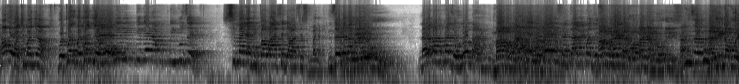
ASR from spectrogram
maama wakimanya. Bwe twe- bwe twejewo Biri- bigenda ku- bikuze. Simanya biva wansi ebya wansi simanya nze nalaba mukazi ono ng'ali Maama ng'ali maama olayika tewamanya ngaowuliriza nalinga bwe.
